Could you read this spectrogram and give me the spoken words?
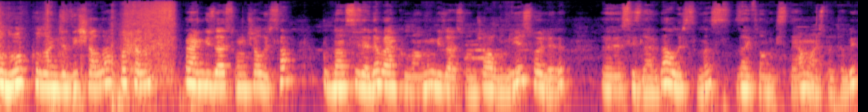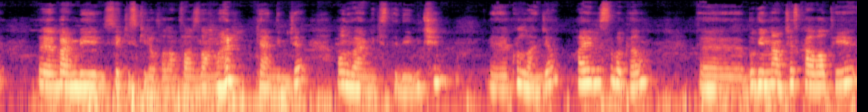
Bunu kullanacağız inşallah. Bakalım ben güzel sonuç alırsam buradan size de ben kullandım güzel sonuç aldım diye söylerim. Ee, sizler de alırsınız. Zayıflamak isteyen varsa tabii. Ee, ben bir 8 kilo falan fazlam var kendimce. Onu vermek istediğim için e, kullanacağım. Hayırlısı bakalım. Ee, bugün ne yapacağız? Kahvaltıyı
